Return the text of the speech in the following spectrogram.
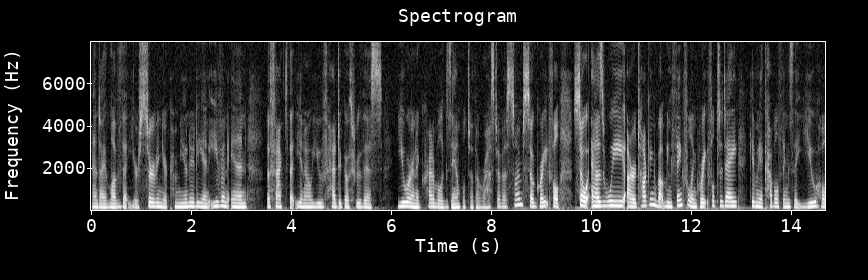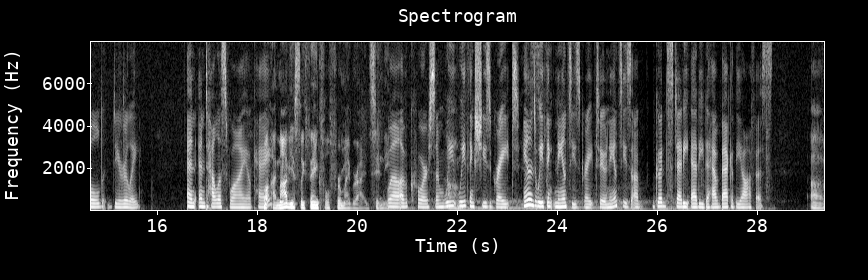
And I love that you're serving your community. And even in the fact that, you know, you've had to go through this, you are an incredible example to the rest of us. So I'm so grateful. So, as we are talking about being thankful and grateful today, give me a couple things that you hold dearly. And, and tell us why, okay? Well, I'm obviously thankful for my bride, Cindy. Well, of course, and we, we think she's great, and we think Nancy's great too. Nancy's a good, steady Eddie to have back at the office. Uh,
